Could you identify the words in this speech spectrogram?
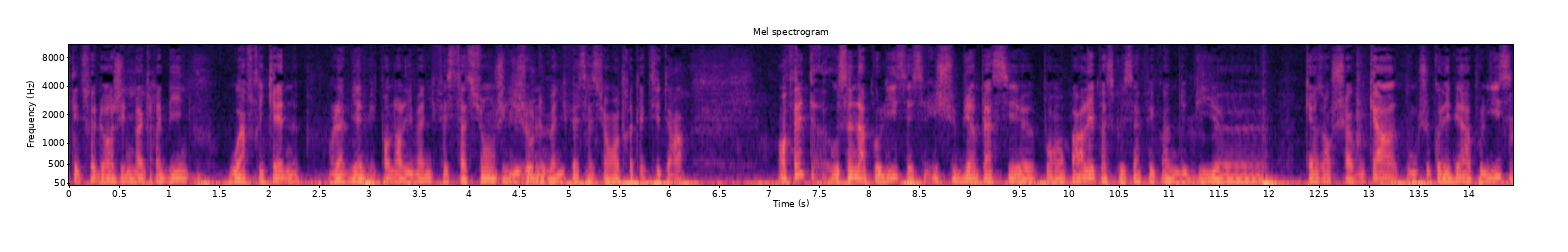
qu'elle soit d'origine maghrébine ou africaine, on l'a bien vu pendant les manifestations, gilets jaunes, les manifestations en retraite, etc. En fait, au sein de la police, et, et je suis bien placé pour en parler parce que ça fait quand même depuis 15 ans que je suis avocat, donc je connais bien la police.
